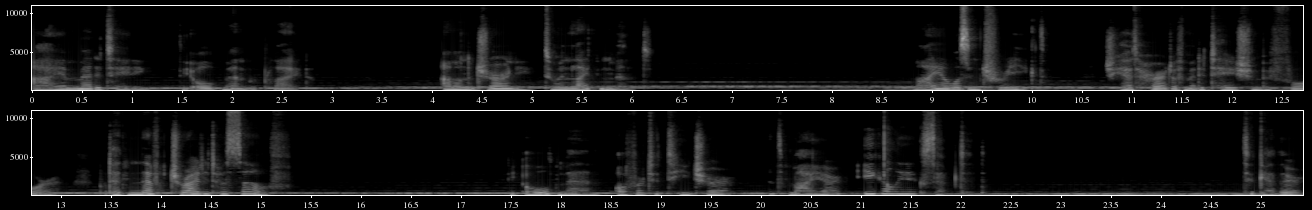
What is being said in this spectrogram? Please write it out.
I am meditating, the old man replied. I'm on a journey to enlightenment. Maya was intrigued. She had heard of meditation before, but had never tried it herself. The old man offered to teach her, and Maya eagerly accepted. Together,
